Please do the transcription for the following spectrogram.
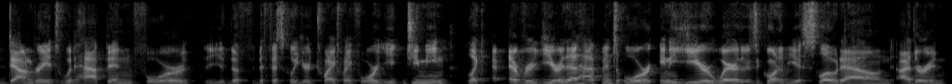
downgrades would happen for the, the, the fiscal year 2024 do you mean like every year that happens or in a year where there's going to be a slowdown either in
